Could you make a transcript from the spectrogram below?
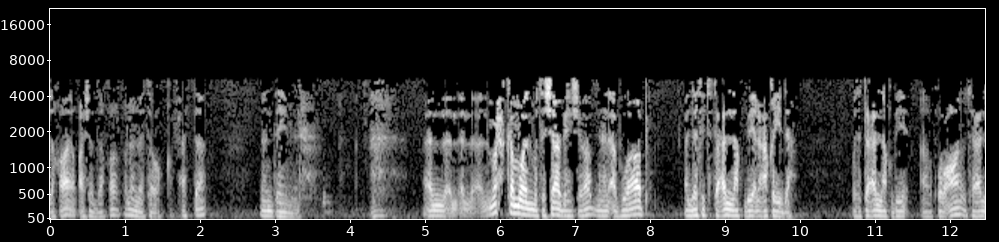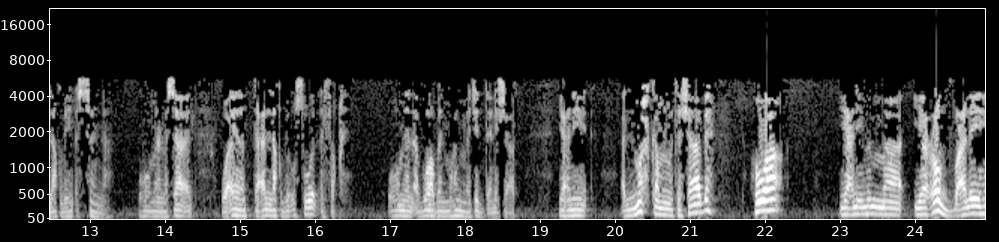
دقائق عشر دقائق فلن نتوقف حتى ننتهي منه. المحكم والمتشابه يا شباب من الأبواب التي تتعلق بالعقيدة وتتعلق بالقرآن وتتعلق بالسنة وهو من المسائل وأيضا تتعلق بأصول الفقه وهو من الأبواب المهمة جدا يا شباب. يعني المحكم المتشابه هو يعني مما يعض عليه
